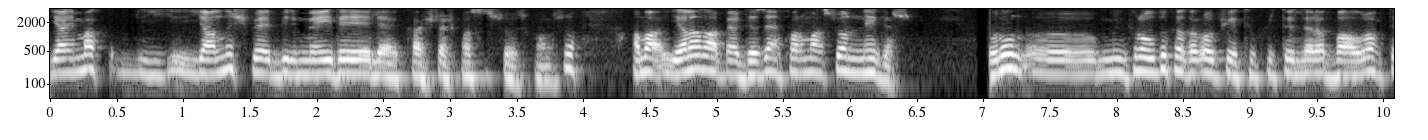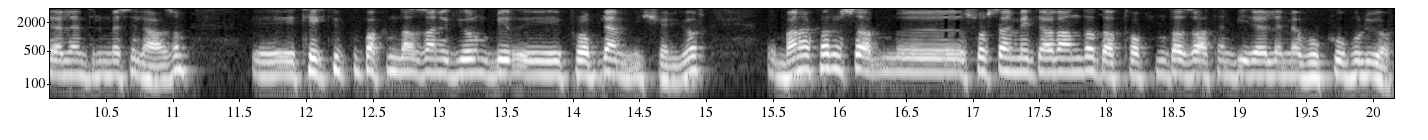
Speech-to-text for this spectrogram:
yaymak yanlış ve bir meydeyle karşılaşması söz konusu. Ama yalan haber, dezenformasyon nedir? Bunun e, mümkün olduğu kadar objektif kriterlere bağlı olarak değerlendirilmesi lazım. E, teklif bu bakımdan zannediyorum bir e, problem içeriyor. Bana kalırsa e, sosyal medya alanında da toplumda zaten bir ilerleme vuku buluyor.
